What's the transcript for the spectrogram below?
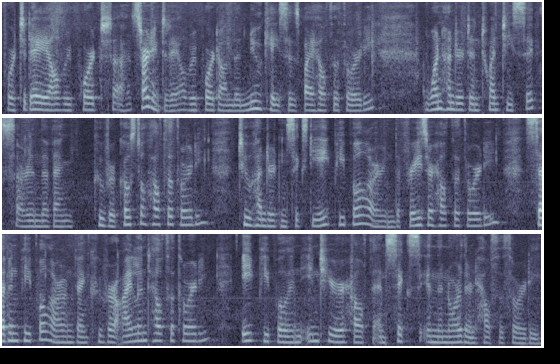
for today, I'll report, uh, starting today, I'll report on the new cases by Health Authority. 126 are in the Vancouver Coastal Health Authority, 268 people are in the Fraser Health Authority, 7 people are on Vancouver Island Health Authority, 8 people in Interior Health, and 6 in the Northern Health Authority.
